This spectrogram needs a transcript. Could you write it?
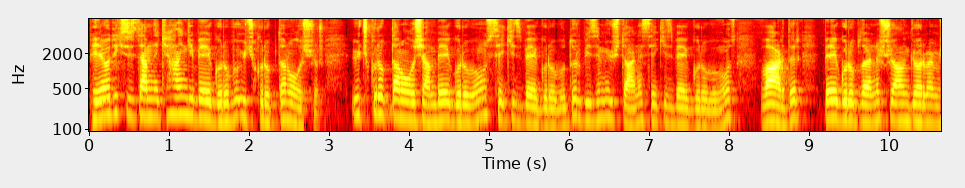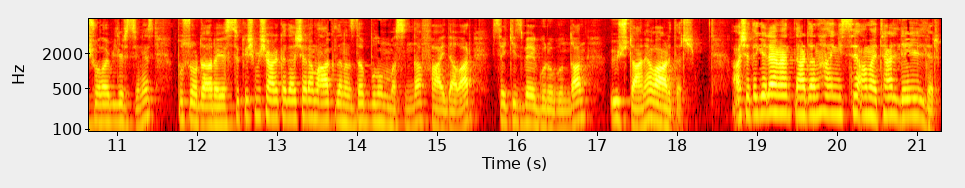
Periyodik sistemdeki hangi B grubu 3 gruptan oluşur? 3 gruptan oluşan B grubumuz 8B grubudur. Bizim 3 tane 8B grubumuz vardır. B gruplarını şu an görmemiş olabilirsiniz. Bu soruda araya sıkışmış arkadaşlar ama aklınızda bulunmasında fayda var. 8B grubundan 3 tane vardır. Aşağıdaki elementlerden hangisi ametal değildir?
